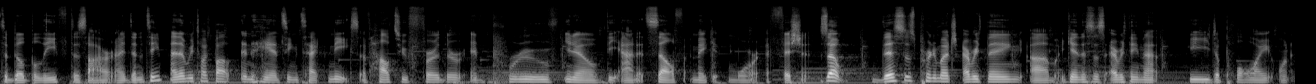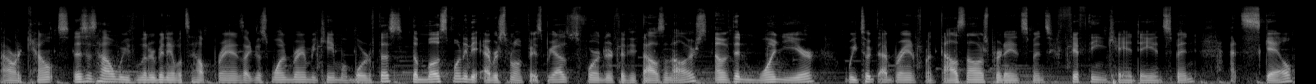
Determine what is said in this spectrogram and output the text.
to build belief, desire, and identity. And then we talked about enhancing techniques of how to further improve, you know, the ad itself and make it more efficient. So this is pretty much everything. Um, again, this is everything that we deploy on our accounts. This is how we've literally been able to help brands like this one brand we came on board with this. The most money they ever spent on Facebook ads was $450,000. And within one year, we took that brand from $1,000 per day in spend to 15K a day in spend at scale.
